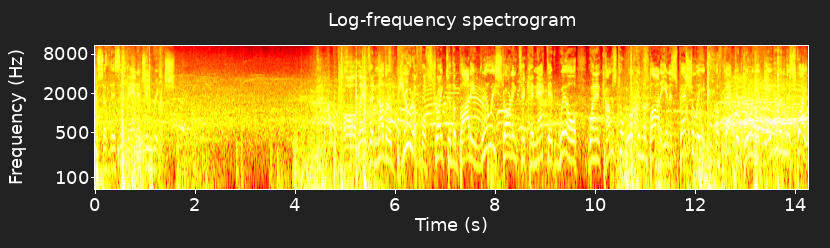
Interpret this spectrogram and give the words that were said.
use of this advantage in reach. Oh, lands another beautiful strike to the body, really starting to connect at will when it comes to working the body, and especially effective doing it later in this fight.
